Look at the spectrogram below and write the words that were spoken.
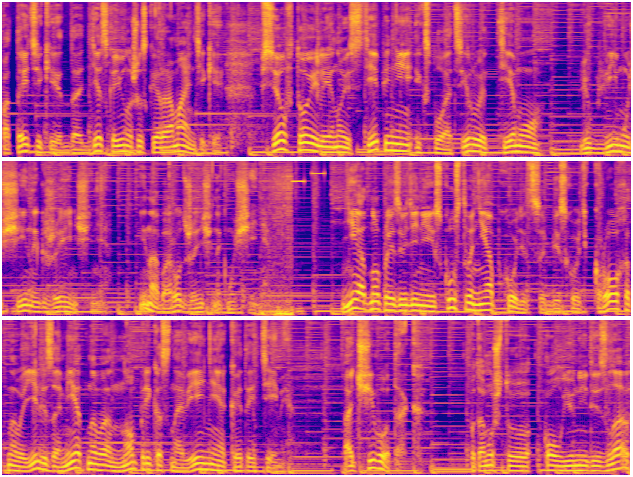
патетики до детско-юношеской романтики – все в той или иной степени эксплуатирует тему любви мужчины к женщине и, наоборот, женщины к мужчине. Ни одно произведение искусства не обходится без хоть крохотного или заметного, но прикосновения к этой теме. От чего так? Потому что all you need is love?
